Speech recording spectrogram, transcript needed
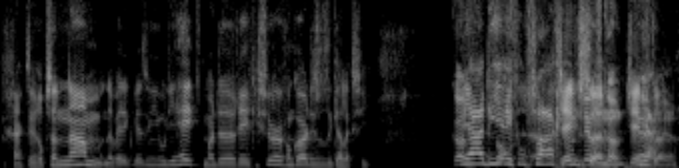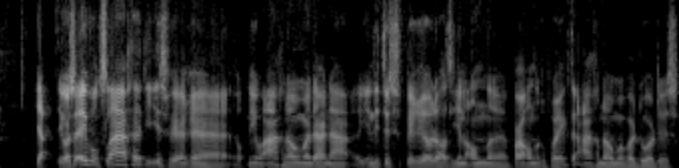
ga ik weer op zijn naam. Dan weet ik weer niet hoe die heet. Maar de regisseur van Guardians of the Galaxy. Ja, die even ontslagen. James Gunn. James ja. Gunn. Ja, die was even ontslagen. Die is weer uh, opnieuw aangenomen. Daarna, in die tussenperiode had hij een andere, paar andere projecten aangenomen. Waardoor dus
